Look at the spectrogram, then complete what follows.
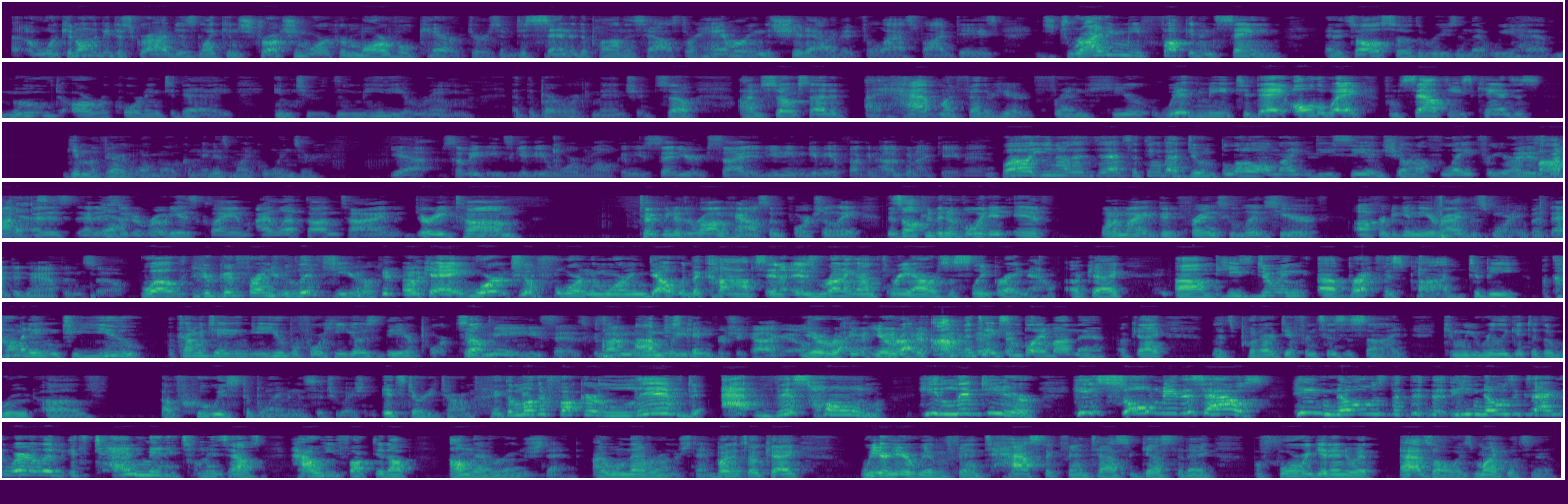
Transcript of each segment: uh, what can only be described as like construction worker Marvel characters have descended upon this house. They're hammering the shit out of it for the last five days. It's driving me fucking insane. And it's also the reason that we have moved our recording today into the media room at the Berwick Mansion. So I'm so excited. I have my feather haired friend here with me today, all the way from Southeast Kansas. Give him a very warm welcome. It is Michael Windsor. Yeah, somebody needs to give me a warm welcome. You said you're excited. You didn't even give me a fucking hug when I came in. Well, you know that, that's the thing about doing blow all night in DC and showing up late for your That own is podcast. not. That is that is Yeah. an erroneous claim. I left on time. Dirty Tom took me to the wrong house. Unfortunately, this all could have been avoided if one of my good friends who lives here offered to give me a ride this morning, but that didn't happen. So Well, your good friend who lives here, okay, worked till four in the morning, dealt with the cops, and is running on three hours of sleep right now. Okay, um, he's doing a breakfast pod to be accommodating to you, accommodating to you before he goes to the airport. to So me, he says, because I'm the I'm one just leaving kidding. for Chicago. You're right. You're right. I'm going to take some blame on that. Okay. Let's put our differences aside. Can we really get to the root of of who is to blame in the situation? It's Dirty Tom. The motherfucker lived at this home. He lived here. He sold me this house. He knows that, that- that- he knows exactly where I live. It's 10 minutes from his house. How he fucked it up, I'll never understand. I will never understand. But it's okay. We are here. We have a fantastic, fantastic guest today. Before we get into it, as always, Mike, what's new?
